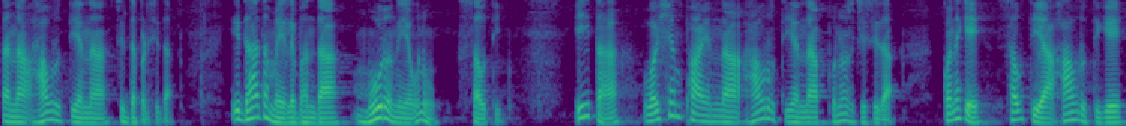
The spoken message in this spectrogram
ತನ್ನ ಆವೃತ್ತಿಯನ್ನ ಸಿದ್ಧಪಡಿಸಿದ. ಇದಾದ ಮೇಲೆ ಬಂದ ಮೂರನೆಯವನು ಸೌತಿ. ಈತ ವೈಶಂಪಾಯನ ಆವೃತ್ತಿಯನ್ನ ಪುನರ್ಜಿಸಿದ. ಕೊನೆಗೆ ಸೌತಿಯ ಆವೃತ್ತಿಗೆ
